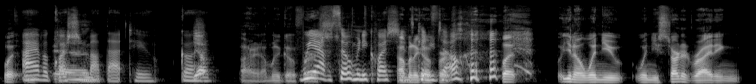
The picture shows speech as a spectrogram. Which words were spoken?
What- I have a question and- about that too. Go Yep. Ahead. all right, I'm going to go first. We have so many questions. I'm gonna go you tell? but you know when you when you started writing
